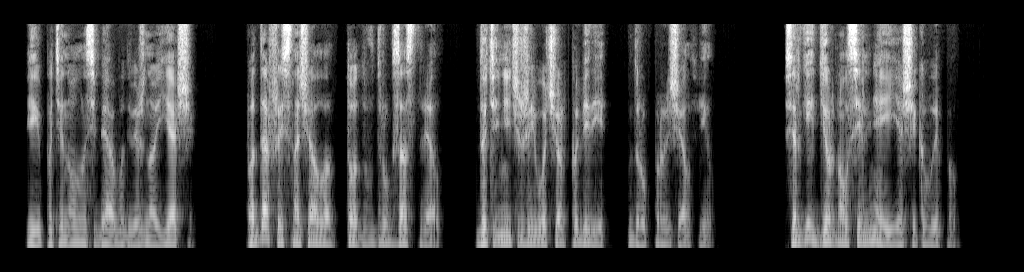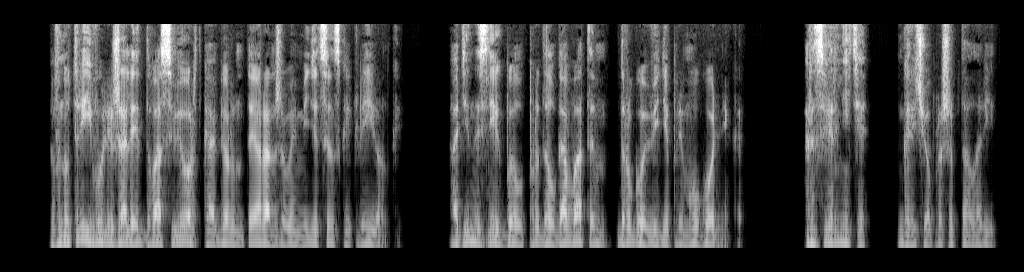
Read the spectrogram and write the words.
и потянул на себя выдвижной ящик. Подавшись сначала, тот вдруг застрял. «Дотяните же его, черт побери!» — вдруг прорычал Фил. Сергей дернул сильнее, и ящик выпал. Внутри его лежали два свертка, обернутые оранжевой медицинской клеенкой. Один из них был продолговатым, другой в виде прямоугольника. «Разверните», — горячо прошептала Рит.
